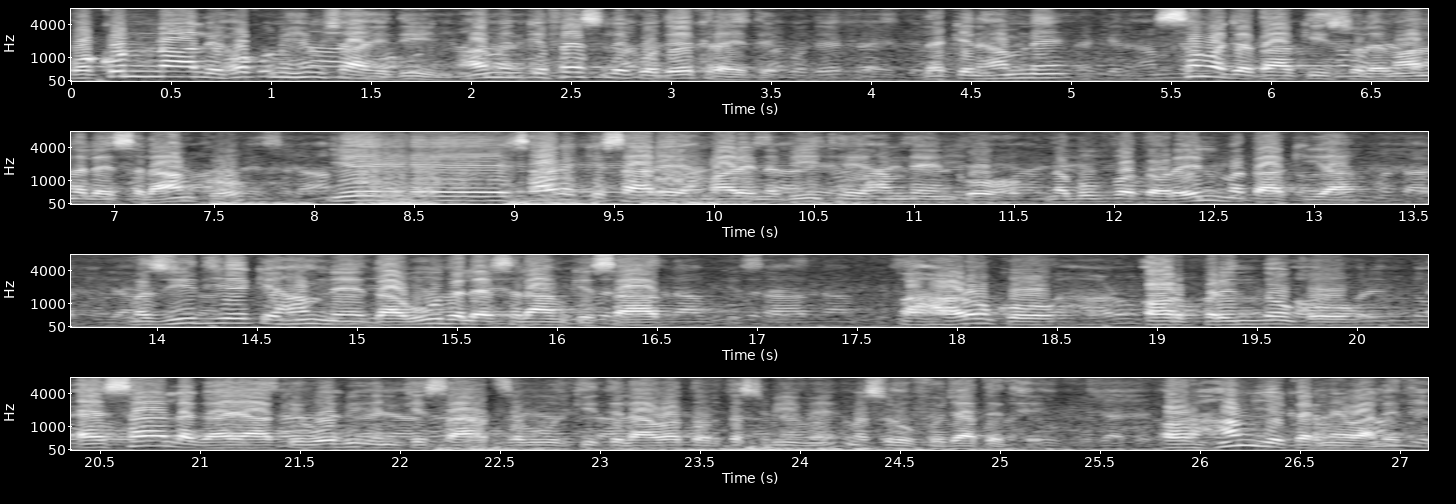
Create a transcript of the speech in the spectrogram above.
وہ کنہ لحکمہم شاہدین ہم ان کے فیصلے کو دیکھ رہے تھے۔ لیکن ہم نے سمجھ عطا کی سلیمان علیہ السلام کو یہ سارے کے سارے ہمارے نبی تھے ہم نے ان کو نبوت اور علم عطا کیا۔ مزید یہ کہ ہم نے داود علیہ السلام کے ساتھ پہاڑوں کو اور پرندوں کو ایسا لگایا کہ وہ بھی ان کے ساتھ زبور کی تلاوت اور تسبیح میں مصروف ہو جاتے تھے اور ہم یہ کرنے والے تھے۔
